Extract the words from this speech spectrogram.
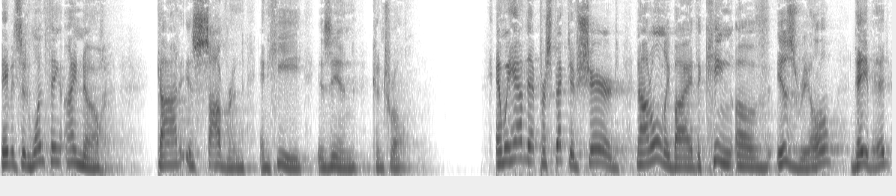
David said, One thing I know God is sovereign and he is in control. And we have that perspective shared not only by the king of Israel, David,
